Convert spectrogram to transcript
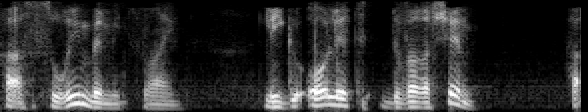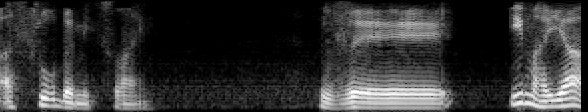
האסורים במצרים, לגאול את דבר השם האסור במצרים. ואם היה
